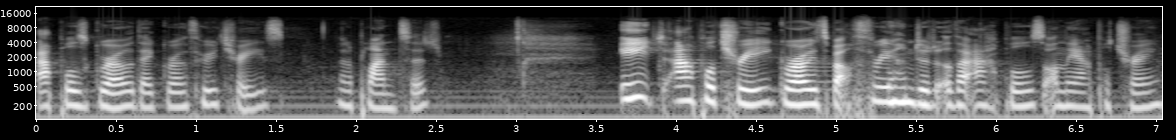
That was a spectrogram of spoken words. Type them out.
apples grow. They grow through trees that are planted. Each apple tree grows about 300 other apples on the apple tree.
